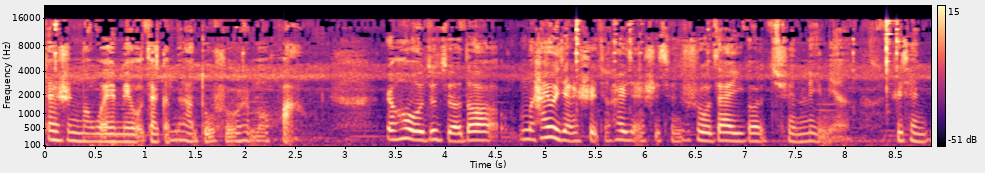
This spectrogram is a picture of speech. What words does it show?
但是呢，我也没有再跟他多说什么话。然后我就觉得，嗯，还有一件事情，还有一件事情，就是我在一个群里面，之前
